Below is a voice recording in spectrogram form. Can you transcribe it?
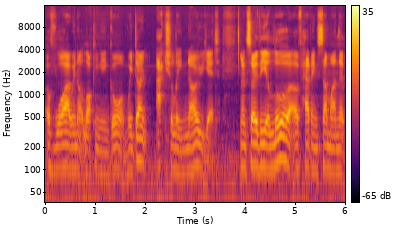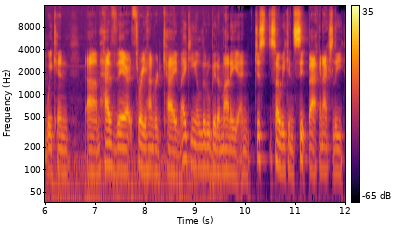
of why we're not locking in Gawn. We don't actually know yet. And so the allure of having someone that we can um, have there at 300k, making a little bit of money, and just so we can sit back and actually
